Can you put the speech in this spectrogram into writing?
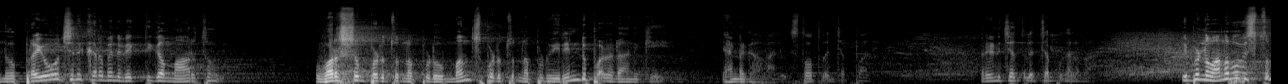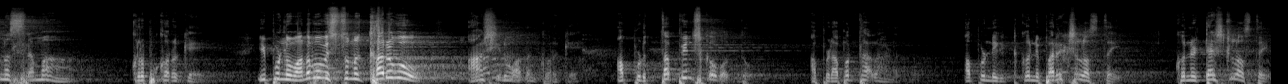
నువ్వు ప్రయోజనకరమైన వ్యక్తిగా మారుతావు. వర్షం పడుతున్నప్పుడు మంచు పడుతున్నప్పుడు ఈ రెండు పడడానికి ఎండ కావాలి. స్తోత్రం చెప్పాలి. రెండు చేతులు చెప్పగలవా? ఇప్పుడు నువ్వు అనుభవిస్తున్న శ్రమ కృప కొరకే. ఇప్పుడు నువ్వు అనుభవిస్తున్న కరువు ఆశీర్వాదం కొరకే. అప్పుడు తప్పించుకోవద్దు. అప్పుడు అబద్ధాలు ఆడద్దు. అప్పుడు నీకు కొన్ని పరీక్షలు వస్తాయి. కొన్ని టెస్టులు వస్తాయి.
